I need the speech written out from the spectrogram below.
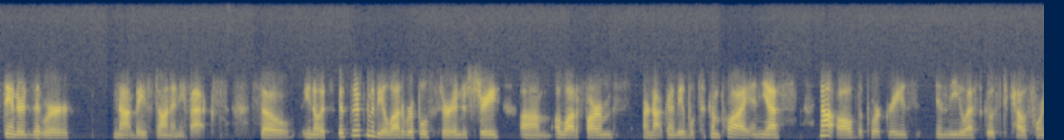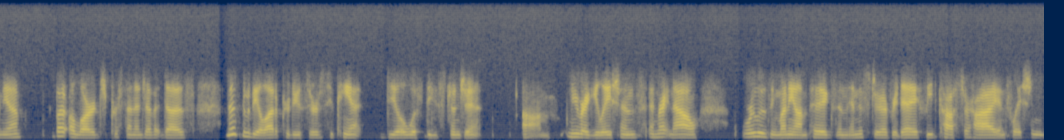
standards that were not based on any facts. So, you know, it's, it's there's going to be a lot of ripples through our industry. Um, a lot of farms are not going to be able to comply. And yes, not all of the pork raised in the U.S. goes to California, but a large percentage of it does. And there's going to be a lot of producers who can't deal with these stringent um, new regulations. And right now, we're losing money on pigs in the industry every day. Feed costs are high, inflation,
